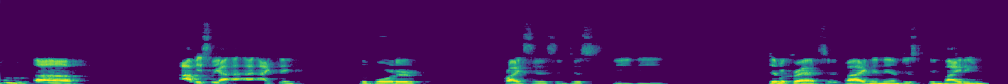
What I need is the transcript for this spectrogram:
uh, obviously, I, I, I think the border crisis and just the, the Democrats or Biden and them just inviting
